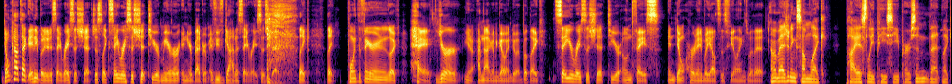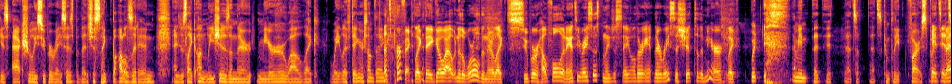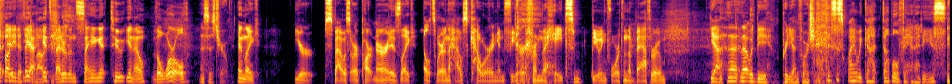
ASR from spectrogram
Don't contact anybody to say racist shit. Just like say racist shit to your mirror in your bedroom if you've got to say racist shit. like, like point the finger and like, hey, you're, you know, I'm not going to go into it, but like say your racist shit to your own face and don't hurt anybody else's feelings with it. I'm imagining some like piously PC person that like is actually super racist, but that just like bottles it in and just like unleashes in their mirror while like weightlifting or something. That's perfect. Like they go out into the world and they're like super helpful and anti-racist, and they just say all their their racist shit to the mirror. Like Which, I mean that it that's a that's complete farce, but it's, bet- funny it- to think yeah, about. It's better than saying it to you know the world, this is true. and like your spouse or partner is like elsewhere in the house, cowering in fear from the hate spewing forth in the bathroom. Yeah, that, that would be pretty unfortunate. This is why we got double vanities.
